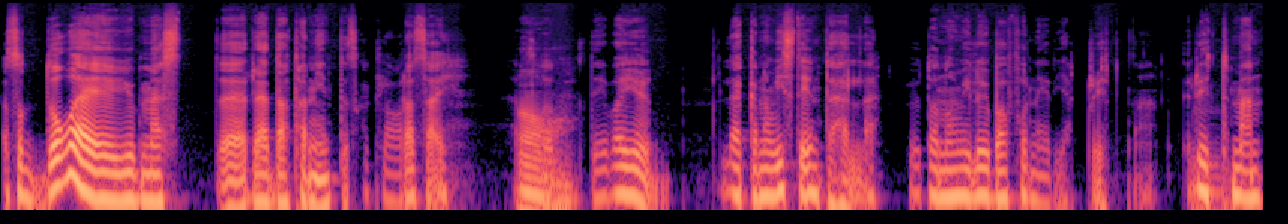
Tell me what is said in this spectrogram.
Alltså då är jag ju mest eh, rädd att han inte ska klara sig. Alltså, Ja. det var ju, läkarna visste inte heller. Utan de ville ju bara få ner hjärtrytmen. Mm.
